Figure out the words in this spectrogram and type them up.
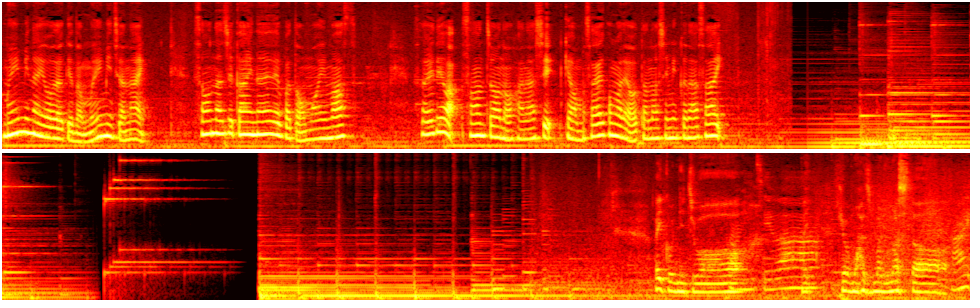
無意味なようだけど無意味じゃない。そんな時間になれればと思います。それでは村長のお話今日も最後までお楽しみください。はいこんにちは。こんにちは。はい、今日も始まりました。はい。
